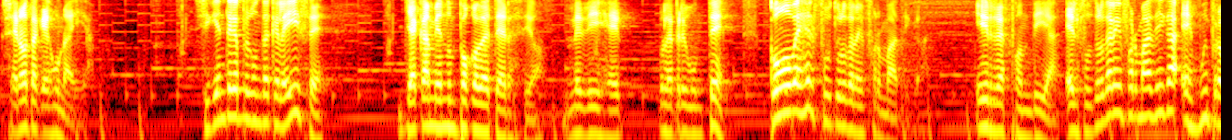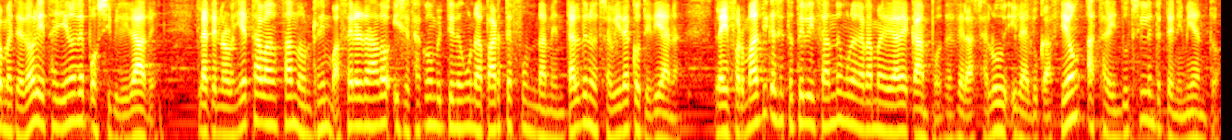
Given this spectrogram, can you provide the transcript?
se nota que es una IA. Siguiente pregunta que le hice, ya cambiando un poco de tercio, le dije, le pregunté, ¿cómo ves el futuro de la informática? Y respondía, el futuro de la informática es muy prometedor y está lleno de posibilidades. La tecnología está avanzando a un ritmo acelerado y se está convirtiendo en una parte fundamental de nuestra vida cotidiana. La informática se está utilizando en una gran variedad de campos, desde la salud y la educación hasta la industria y el entretenimiento.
